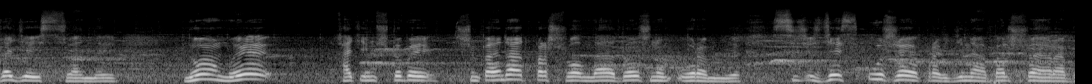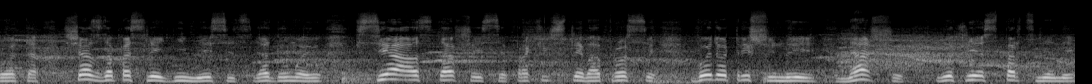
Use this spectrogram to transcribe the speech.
задействованы. Но мы хотим, чтобы чемпионат прошел на должном уровне. Здесь уже проведена большая работа. Сейчас за последний месяц, я думаю, все оставшиеся практически вопросы будут решены. Наши лучшие спортсмены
